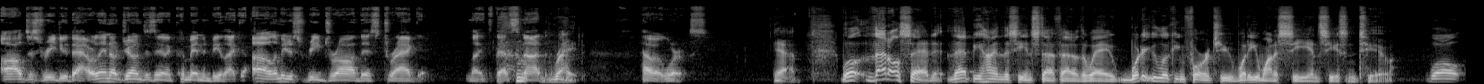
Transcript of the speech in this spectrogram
Oh, I'll just redo that. Orlando Jones isn't going to come in and be like, oh, let me just redraw this dragon. Like that's not Right. how it works. Yeah. Well, that all said, that behind the scenes stuff out of the way, what are you looking forward to? What do you want to see in season two? Well,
